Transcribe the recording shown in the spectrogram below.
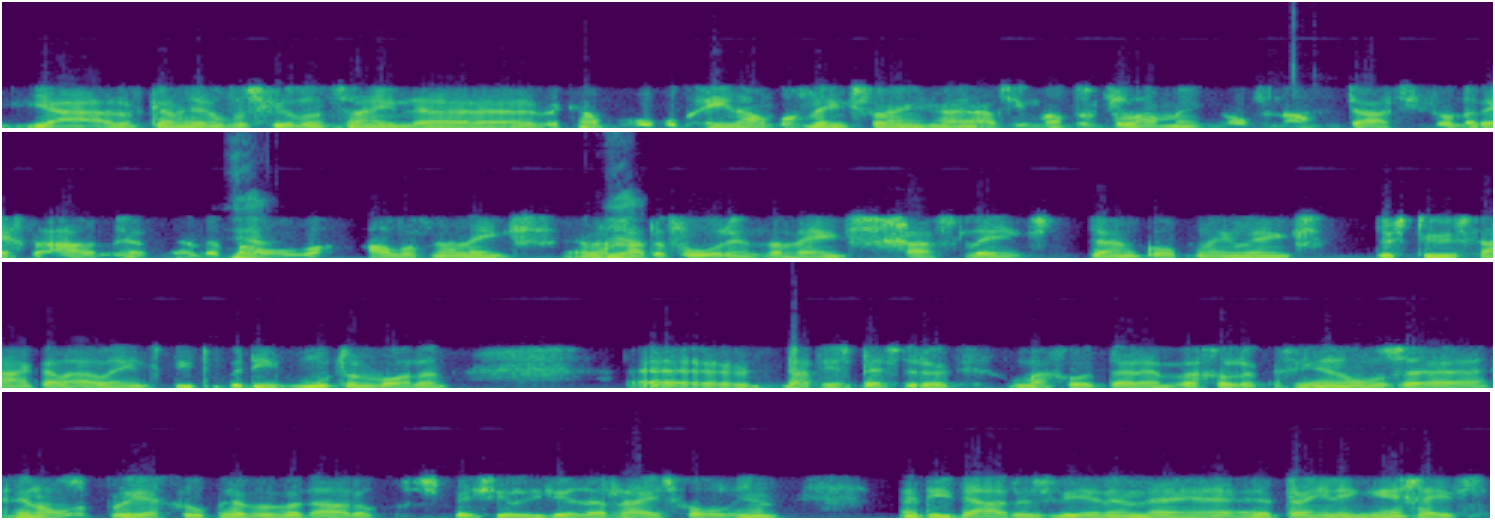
Ja, dat kan heel verschillend zijn. Eh dat kan bijvoorbeeld eenhandig links zijn. Hè? Als iemand een verlamming of een amputatie van de rechterarm heeft, en dan Ja. bouwen we alles naar links. En dan Ja. gaat de voorrem naar links, gas links, duimkoppeling links, de stuurschakelaar links die bediend moeten worden. Eh, dat is best druk. Maar goed, daar hebben we gelukkig in onze, in onze projectgroep hebben we daar ook een gespecialiseerde rijschool in. En die daar dus weer een eh, training in geeft.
